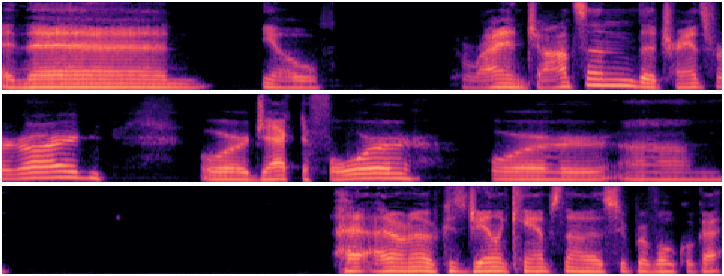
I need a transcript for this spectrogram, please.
and then, you know, Ryan Johnson, the transfer guard, or Jack DeFoor, or um, I, don't know because Jalen Camp's not a super vocal guy.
